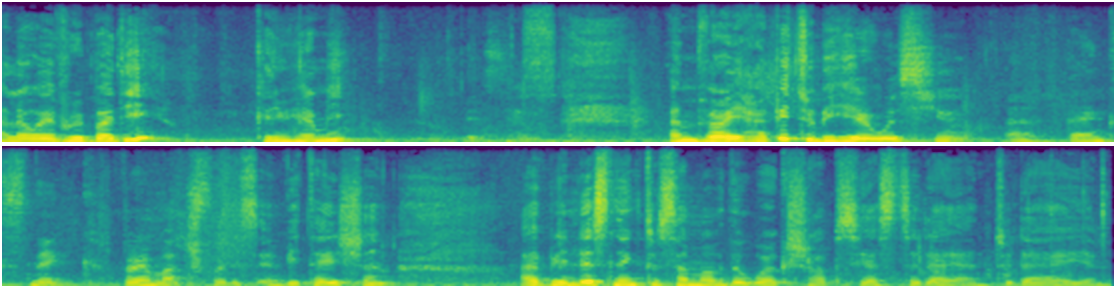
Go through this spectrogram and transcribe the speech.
Hello, everybody. Can you hear me? Yes. yes. I'm very happy to be here with you, and thanks, Nick, very much for this invitation. I've been listening to some of the workshops yesterday and today, and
